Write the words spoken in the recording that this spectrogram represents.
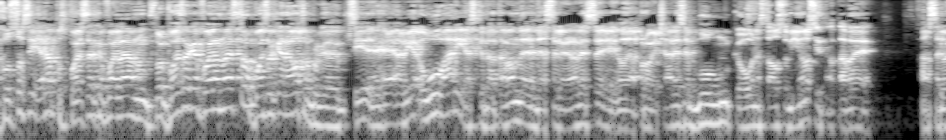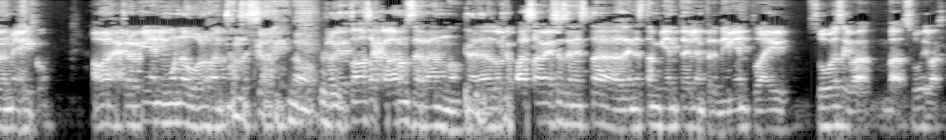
justo si era, pues puede ser que fue la, puede ser que fue la nuestra, o puede ser que era otro, porque sí, eh, había, hubo varias que trataron de, acelerar ese, o de aprovechar ese boom que hubo en Estados Unidos y tratar de hacerlo en México. Ahora, creo que ya ninguna duró, entonces creo que, no. creo que todas acabaron cerrando. Lo que pasa a veces en esta, en este ambiente del emprendimiento, ahí subes y va, va, sube y baja.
